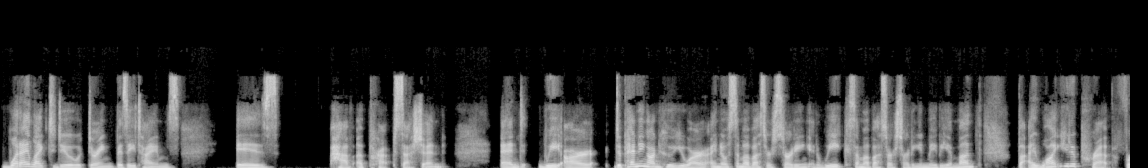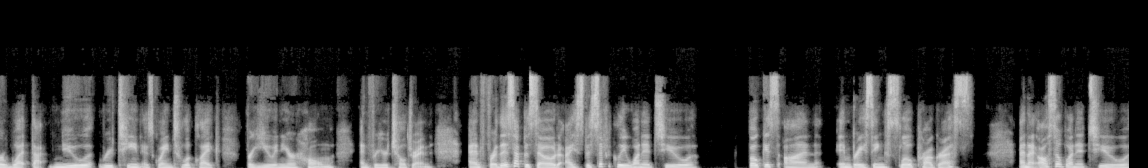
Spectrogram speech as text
what I like to do during busy times is have a prep session. And we are, depending on who you are, I know some of us are starting in a week, some of us are starting in maybe a month, but I want you to prep for what that new routine is going to look like for you and your home and for your children. And for this episode, I specifically wanted to focus on embracing slow progress. And I also wanted to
